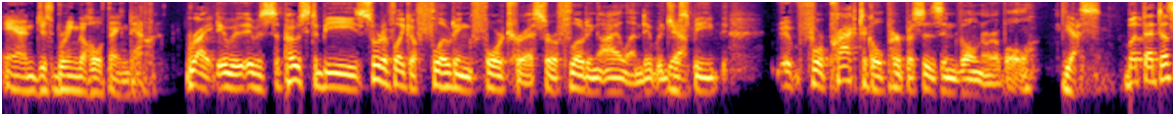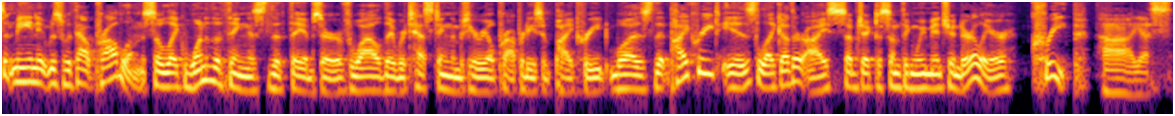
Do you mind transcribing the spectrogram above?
and just bring the whole thing down. Right. It was it was supposed to be sort of like a floating fortress or a floating island. It would just yeah. be for practical purposes invulnerable. Yes. But that doesn't mean it was without problems. So, like, one of the things that they observed while they were testing the material properties of pykrete was that pykrete is, like other ice, subject to something we mentioned earlier creep. Ah, yes.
